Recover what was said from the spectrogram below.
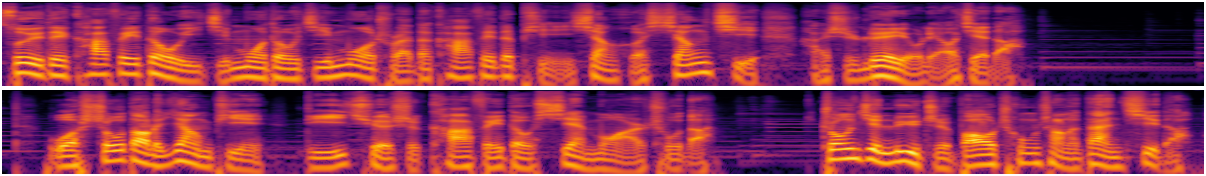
所以对咖啡豆以及磨豆机磨出来的咖啡的品相和香气还是略有了解的。我收到的样品的确是咖啡豆现磨而出的，装进滤纸包，充上了氮气的，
